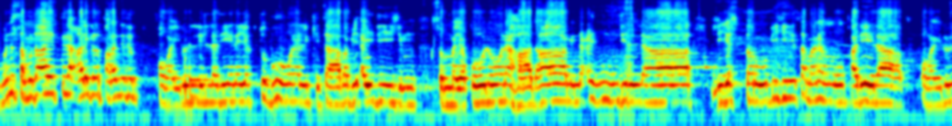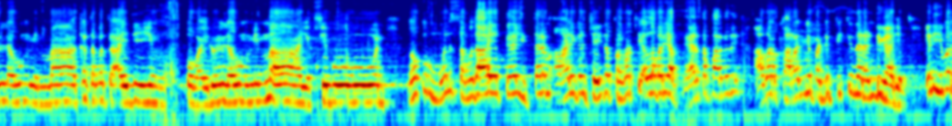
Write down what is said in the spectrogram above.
മുൻ സമുദായത്തിലെ ആളുകൾ പറഞ്ഞത് فويل للذين يكتبون الكتاب بأيديهم ثم يقولون هذا من عند الله ليشتروا به ثمنا قليلا وويل لهم مما كتبت أيديهم وويل لهم مما يكسبون നോക്കൂ മുൻ സമുദായത്തിലെ ഇത്തരം ആളുകൾ ചെയ്ത പ്രവൃത്തി അല്ല പറയാം നേരത്തെ പറഞ്ഞത് അവർ പറഞ്ഞു പഠിപ്പിക്കുന്ന രണ്ട് കാര്യം ഇനി ഇവർ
